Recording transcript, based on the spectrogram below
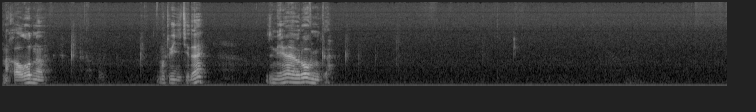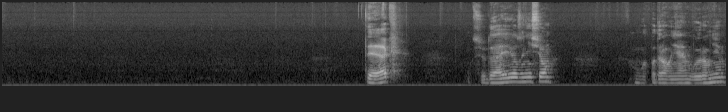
на холодную. Вот видите, да? Замеряю ровненько. Так. Сюда ее занесем. Вот, подровняем, выровняем.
